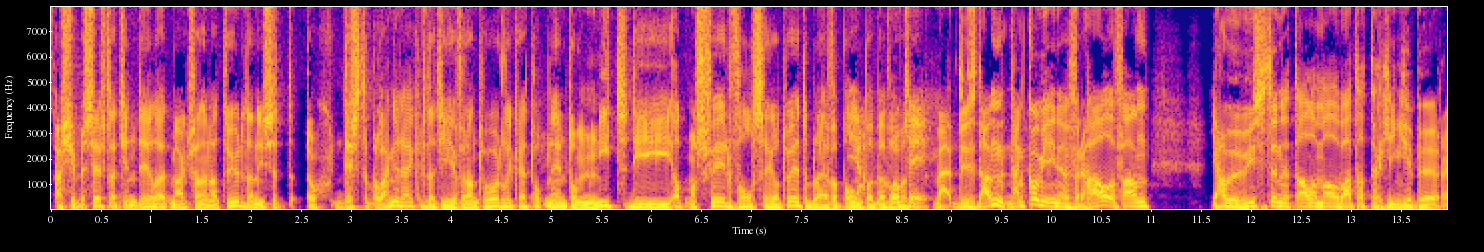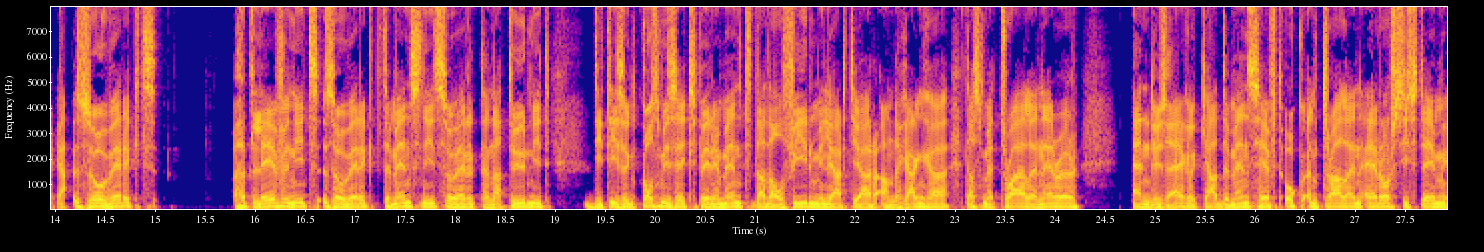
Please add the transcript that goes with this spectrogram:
Als je beseft dat je een deel uitmaakt van de natuur, dan is het toch des te belangrijker dat je je verantwoordelijkheid opneemt om niet die atmosfeer vol CO2 te blijven pompen, Ja, bijvoorbeeld. Oké, maar dus dan, dan kom je in een verhaal van, ja, we wisten het allemaal wat dat er ging gebeuren. Ja, zo werkt het leven niet, zo werkt de mens niet, zo werkt de natuur niet. Dit is een kosmisch experiment dat al 4 miljard jaar aan de gang gaat. Dat is met trial and error. En dus eigenlijk, ja, de mens heeft ook een trial and error systeem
